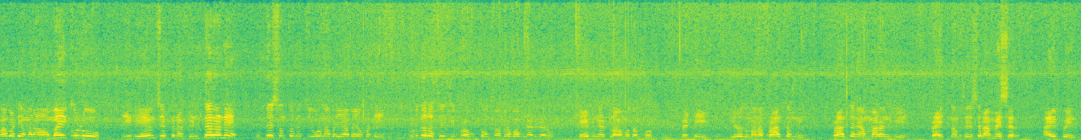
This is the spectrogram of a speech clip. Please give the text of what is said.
కాబట్టి మన అమాయకులు వీళ్ళు ఏం చెప్పినా వింటారనే ఉద్దేశంతోనే జియో నంబర్ యాభై ఒకటి విడుదల చేసి ప్రభుత్వం చంద్రబాబు నాయుడు గారు కేబినెట్లో ఆమోదం పెట్టి ఈరోజు మన ప్రాంతంని ప్రాంతాన్ని అమ్మడానికి ప్రయత్నం చేశారు అమ్మేశారు. అయిపోయింది.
